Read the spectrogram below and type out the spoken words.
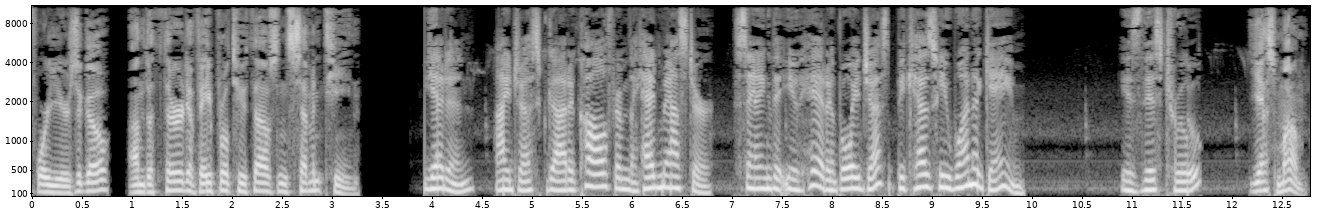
Four years ago, on the 3rd of April 2017. Jaeden, I just got a call from the headmaster, saying that you hit a boy just because he won a game. Is this true? Yes, Mom,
